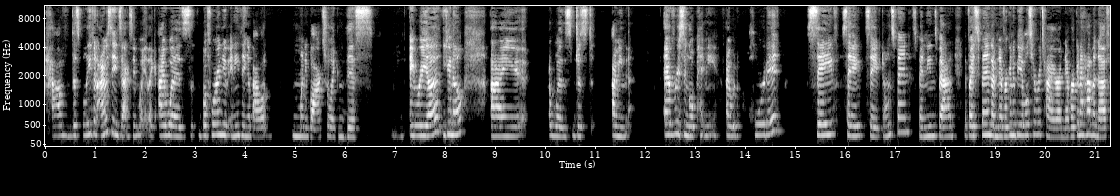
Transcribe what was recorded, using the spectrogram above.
have this belief and I was the exact same way. Like I was before I knew anything about money blocks or like this area, you know, I was just I mean every single penny. I would hoard it save, save, save. Don't spend. Spending's bad. If I spend, I'm never going to be able to retire. I'm never going to have enough.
